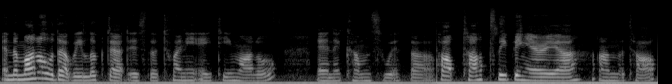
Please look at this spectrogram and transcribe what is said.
and the model that we looked at is the 2018 model and it comes with a pop top sleeping area on the top.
